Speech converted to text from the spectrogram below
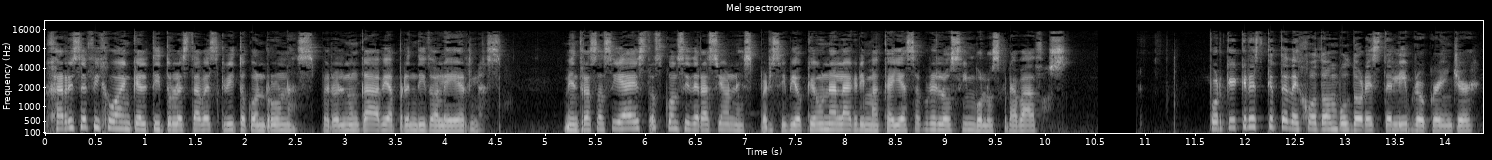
Harry se fijó en que el título estaba escrito con runas, pero él nunca había aprendido a leerlas. Mientras hacía estas consideraciones, percibió que una lágrima caía sobre los símbolos grabados. ¿Por qué crees que te dejó Dumbledore este libro, Granger?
